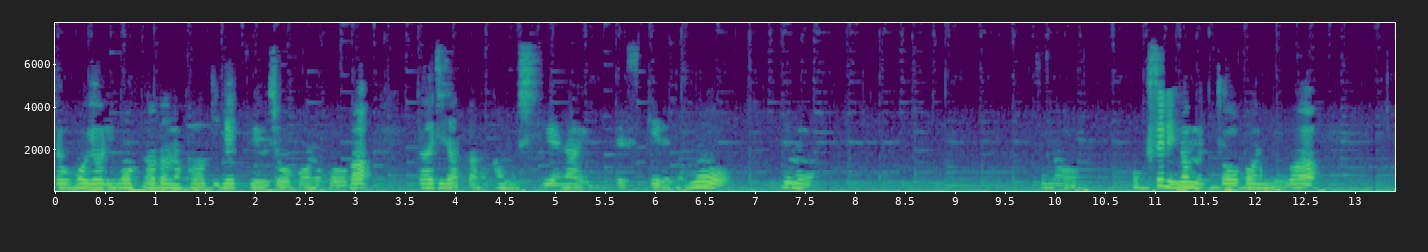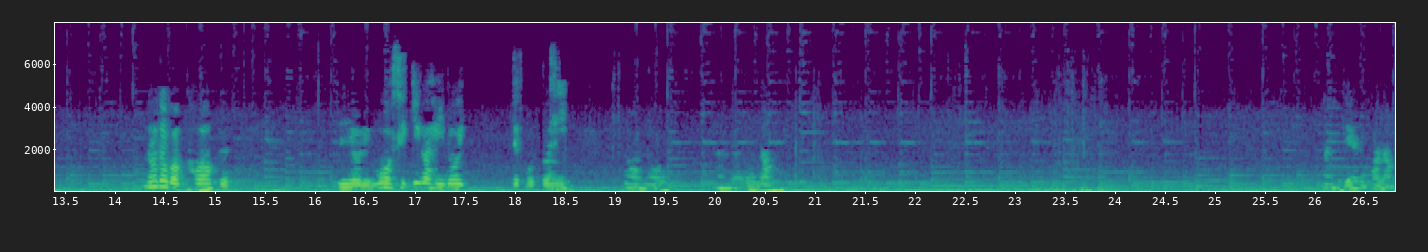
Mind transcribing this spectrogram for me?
情報よりも喉の渇きでっていう情報の方が大事だったのかもしれないですけれども、でも、その、お薬飲むと本人は、喉が渇くっていうよりも咳がひどいってことに、あの、なんだろうな。なんていうのかな。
